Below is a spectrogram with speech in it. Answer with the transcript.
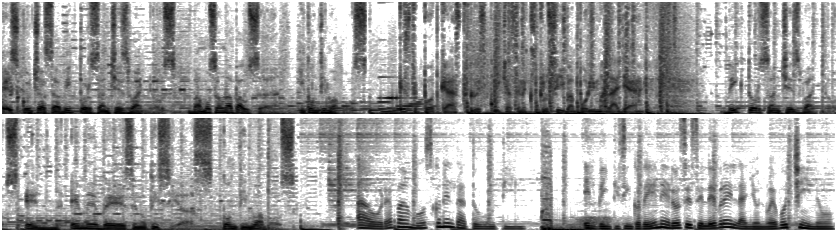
Escuchas a Víctor Sánchez Baños. Vamos a una pausa y continuamos. Este podcast lo escuchas en exclusiva por Himalaya. Víctor Sánchez Baños en MBS Noticias. Continuamos. Ahora vamos con el dato útil. El 25 de enero se celebra el Año Nuevo Chino,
